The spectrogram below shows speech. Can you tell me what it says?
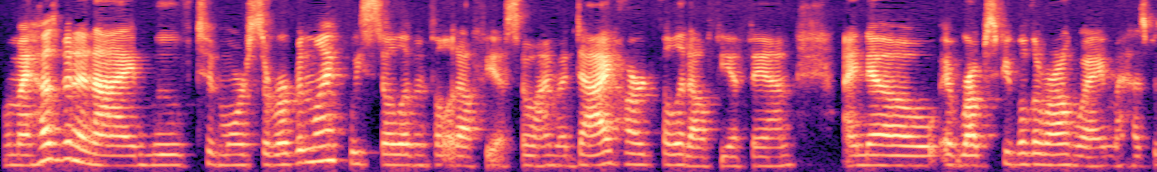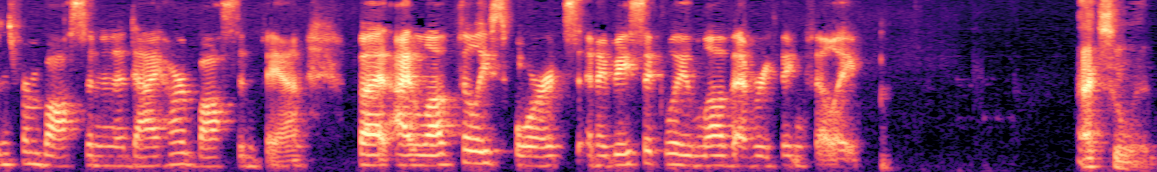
when my husband and I moved to more suburban life, we still live in Philadelphia. So I'm a die-hard Philadelphia fan. I know it rubs people the wrong way. My husband's from Boston and a die-hard Boston fan, but I love Philly sports and I basically love everything Philly. Excellent.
